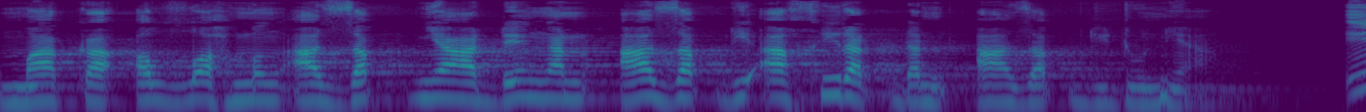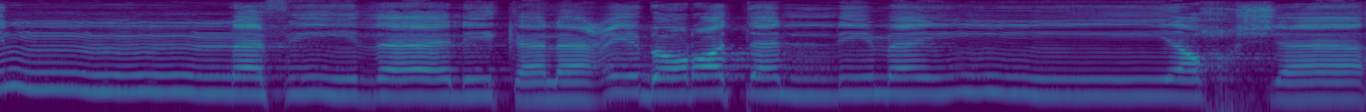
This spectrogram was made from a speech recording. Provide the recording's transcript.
Maka Allah mengazabnya dengan azab di akhirat dan azab di dunia. إن في ذلك لعبرة لمن يخشى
